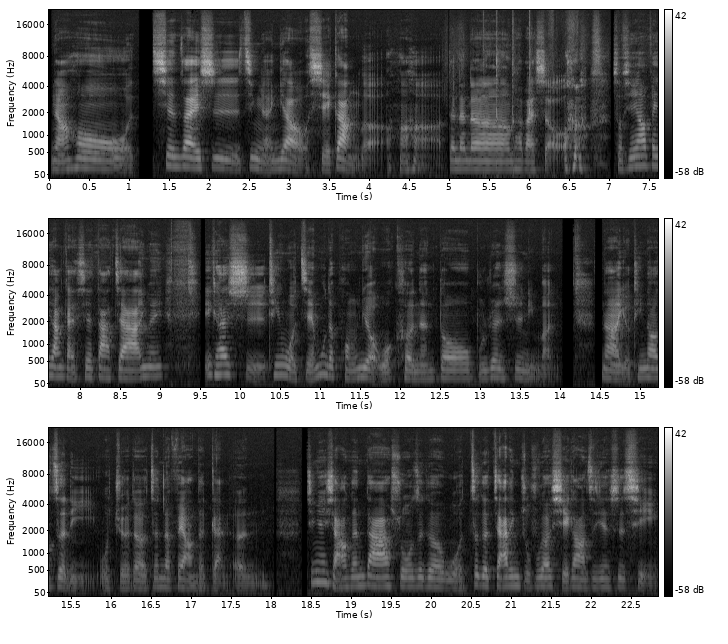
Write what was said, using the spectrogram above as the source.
然后现在是竟然要斜杠了，哈哈，噔噔噔，拍拍手。首先要非常感谢大家，因为一开始听我节目的朋友，我可能都不认识你们。那有听到这里，我觉得真的非常的感恩。今天想要跟大家说这个我这个家庭主妇要斜杠的这件事情，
